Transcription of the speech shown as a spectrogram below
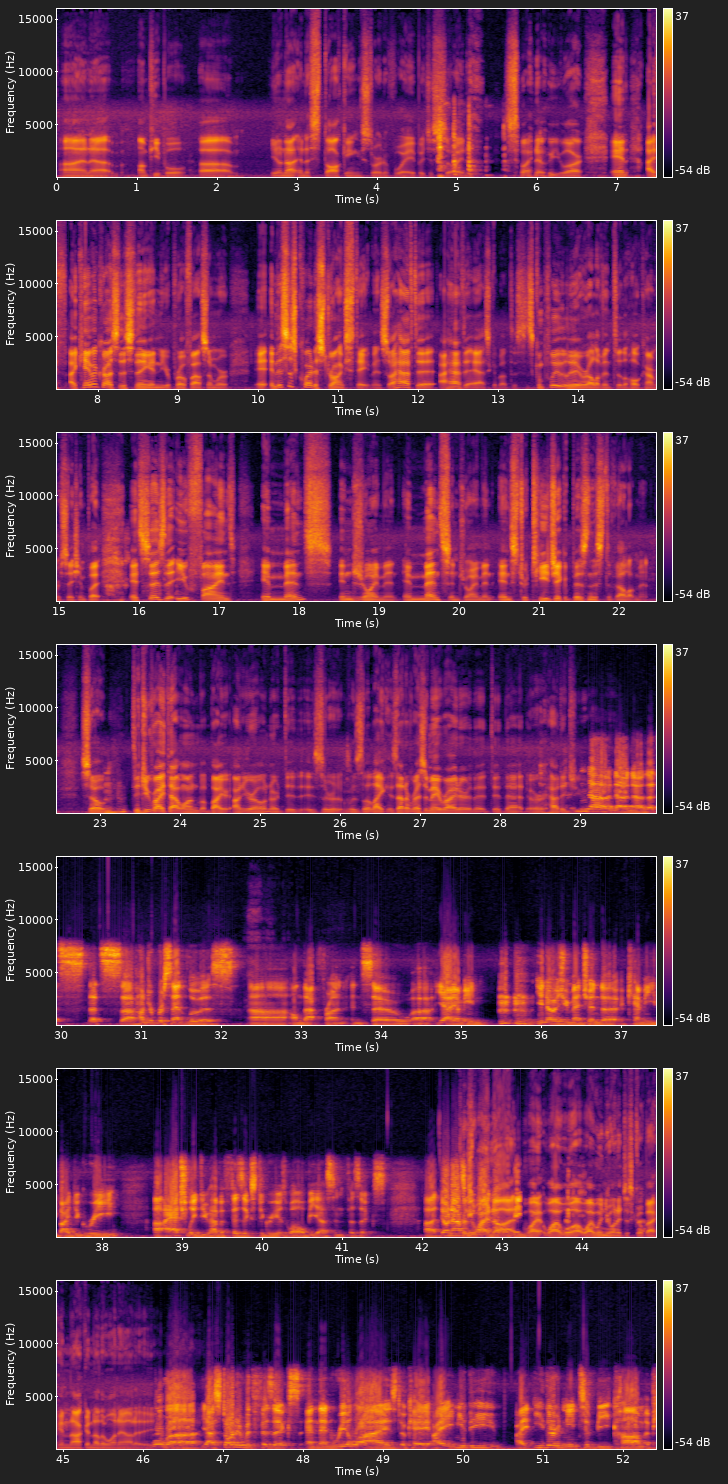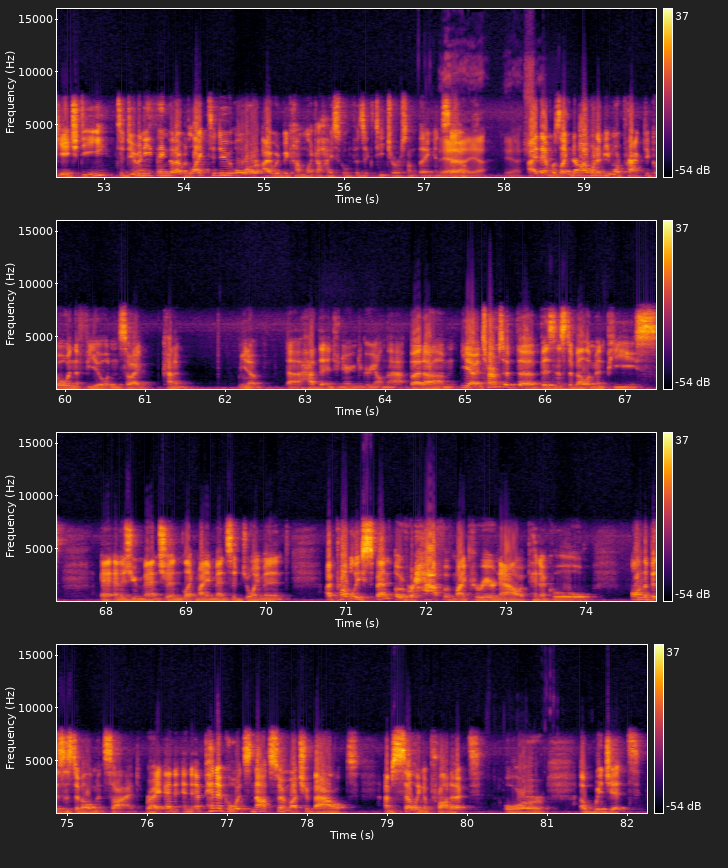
on uh, on people. Um, you know, not in a stalking sort of way, but just so I know, so I know who you are. And I, I came across this thing in your profile somewhere, and this is quite a strong statement. So I have to I have to ask about this. It's completely irrelevant to the whole conversation, but it says that you find immense enjoyment, immense enjoyment in strategic business development. So, mm-hmm. did you write that one by on your own, or did is there was there like is that a resume writer that did that, or how did you? No, no, no. That's that's hundred percent Lewis uh, on that front, and so uh, yeah, I mean, you know, as you mentioned, a chemi by degree. Uh, I actually do have a physics degree as well, BS in physics. Uh, don't ask me Because why not? made- Why, why, why, why wouldn't you want to just go back and knock another one out? Well, uh, yeah, I started with physics and then realized, okay, I need the, I either need to become a PhD to do anything that I would like to do, or I would become like a high school physics teacher or something. And yeah, so yeah, yeah. I then was like, no, I want to be more practical in the field, and so I kind of, you know, uh, had the engineering degree on that. But um, yeah, in terms of the business development piece, and, and as you mentioned, like my immense enjoyment, I probably spent over half of my career now at Pinnacle on the business development side, right? And and at Pinnacle, it's not so much about I'm selling a product or a widget,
